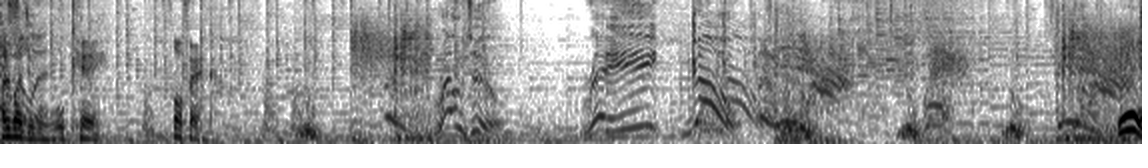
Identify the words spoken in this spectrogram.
밟아주고, 오케이. 퍼펙트. Round two. Ready? Go. 오!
